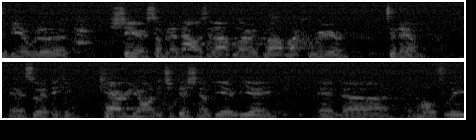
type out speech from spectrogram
to be able to share some of the knowledge that I've learned throughout my career to them, and so that they can carry on the tradition of the NBA and uh, and hopefully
